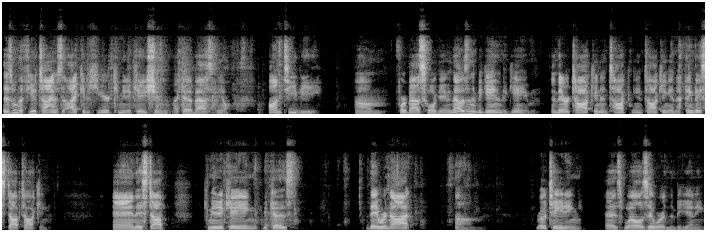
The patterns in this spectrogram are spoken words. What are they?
this is one of the few times that I could hear communication like at a bas- you know, on TV um, for a basketball game, and that was in the beginning of the game, and they were talking and talking and talking, and I think they stopped talking, and they stopped communicating because they were not um, rotating as well as they were in the beginning.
